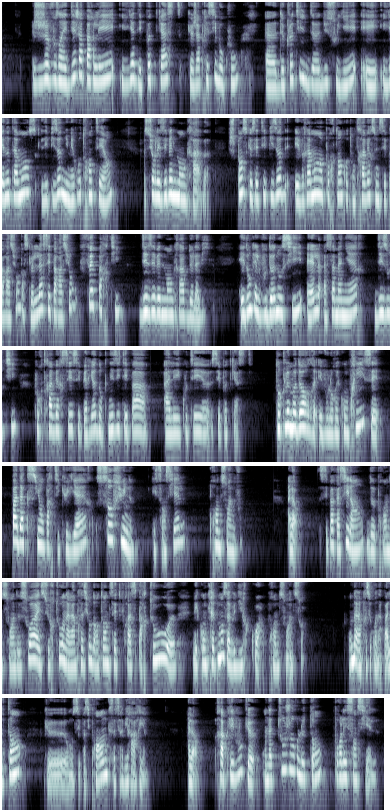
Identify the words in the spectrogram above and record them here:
Je vous en ai déjà parlé, il y a des podcasts que j'apprécie beaucoup euh, de Clotilde Dussouillet et il y a notamment l'épisode numéro 31 sur les événements graves. Je pense que cet épisode est vraiment important quand on traverse une séparation parce que la séparation fait partie des événements graves de la vie. Et donc elle vous donne aussi, elle, à sa manière, des outils pour traverser ces périodes. Donc n'hésitez pas à aller écouter euh, ces podcasts. Donc le mot d'ordre, et vous l'aurez compris, c'est pas d'action particulière, sauf une essentielle, prendre soin de vous. Alors, c'est pas facile hein, de prendre soin de soi et surtout on a l'impression d'entendre cette phrase partout, euh, mais concrètement ça veut dire quoi prendre soin de soi? On a l'impression qu'on n'a pas le temps, qu'on ne sait pas s'y prendre, que ça servira à rien. Alors, rappelez-vous que on a toujours le temps pour l'essentiel.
